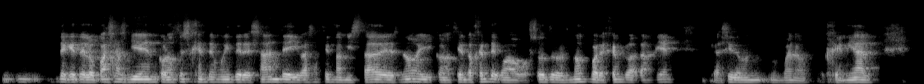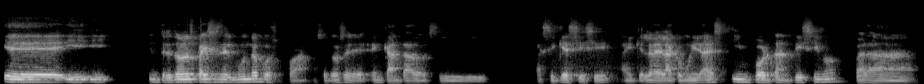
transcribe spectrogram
de que te lo pasas bien, conoces gente muy interesante y vas haciendo amistades, ¿no? Y conociendo gente como vosotros, ¿no? Por ejemplo, también, que ha sido bueno, genial. Eh, y, entre todos los países del mundo, pues nosotros eh, encantados. Así que sí, sí, lo de la comunidad es importantísimo para,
